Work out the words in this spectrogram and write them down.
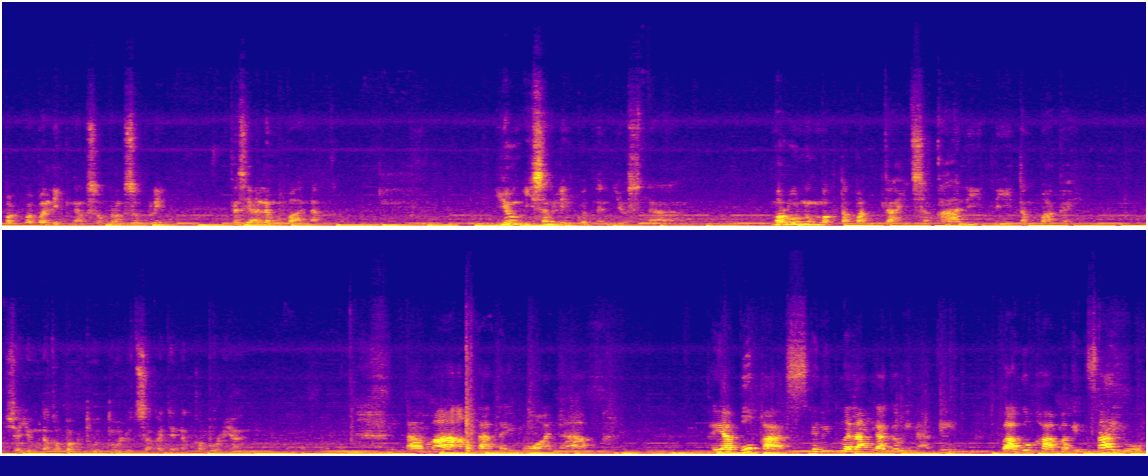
pagbabalik ng sobrang sukli. Kasi alam mo ba anak, yung isang lingkod ng Diyos na marunong magtapat kahit sa kaliit-liitang bagay, siya yung nakapagtutulot sa kanya ng kaburihan. Tama ang tatay mo, anak. Kaya bukas, ganito na lang gagawin natin. Bago ka mag-ensayo,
